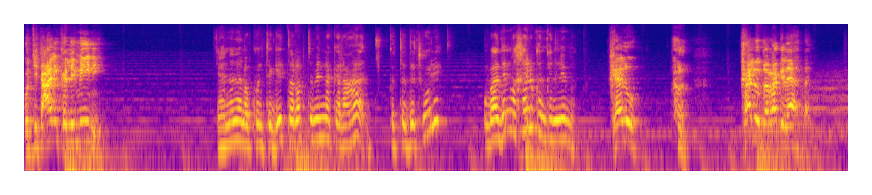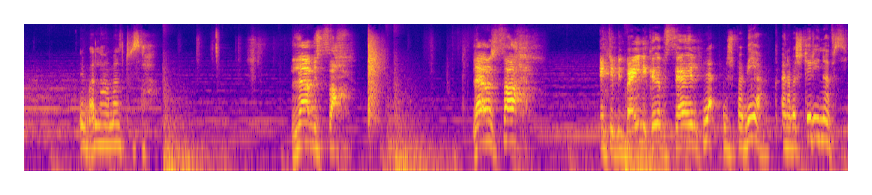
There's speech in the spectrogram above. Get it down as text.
كنت تعالي كلميني. يعني أنا لو كنت جيت طلبت منك العقد كنت اديتهولي؟ وبعدين ما خاله كان كلمك. خالو خالو ده راجل أهبل. يبقى اللي عملته صح. لا مش صح. لا مش صح. انت بتبيعيني كده بالساهل؟ لا مش ببيعك. أنا بشتري نفسي.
